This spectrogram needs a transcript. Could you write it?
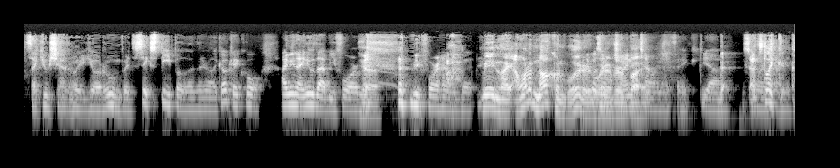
it's like you share your room with six people, and they're like, "Okay, cool." I mean, I knew that before, yeah. beforehand. But I mean, like, I want to knock on wood or whatever, but I think, yeah, that's like,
